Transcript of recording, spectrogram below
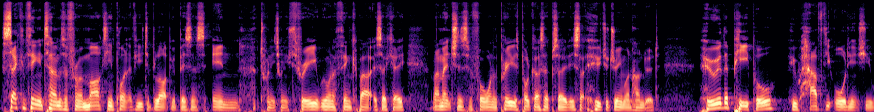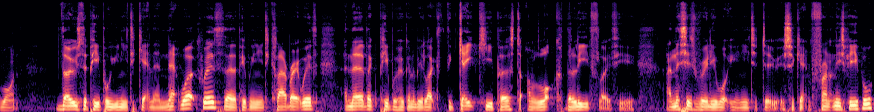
Second thing, in terms of from a marketing point of view to blow up your business in 2023, we want to think about is okay. And I mentioned this before, one of the previous podcast episodes is like who's your dream 100. Who are the people who have the audience you want? Those are the people you need to get in their network with. They're the people you need to collaborate with. And they're the people who are going to be like the gatekeepers to unlock the lead flow for you. And this is really what you need to do is to get in front of these people,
